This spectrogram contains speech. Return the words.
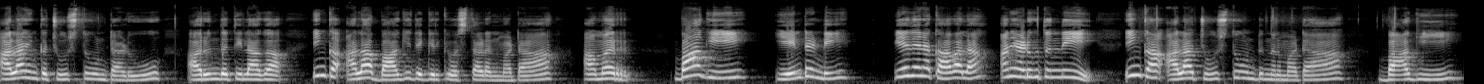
అలా ఇంకా చూస్తూ ఉంటాడు. అరుంధతిలాగా ఇంకా అలా బాగి దగ్గరికి వస్తాడనమాట అమర్ బాగి ఏంటండి? ఏదైనా కావాలా? అని అడుగుతుంది. ఇంకా అలా చూస్తూ ఉంటుందన్నమాట. బాగి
